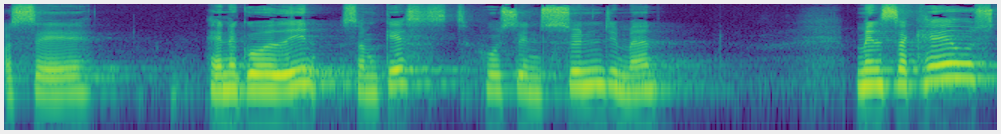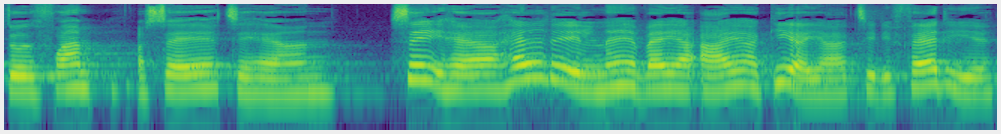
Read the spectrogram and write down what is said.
og sagde, han er gået ind som gæst hos en syndig mand. Men Zacchaeus stod frem og sagde til Herren, Se herre, halvdelen af, hvad jeg ejer, giver jeg til de fattige,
